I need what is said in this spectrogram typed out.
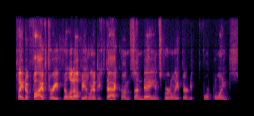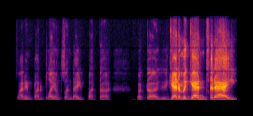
Played a 5-3 Philadelphia Atlantic stack on Sunday and scored only 34 points. I didn't, I didn't play on Sunday, but uh, but uh, get him again today.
